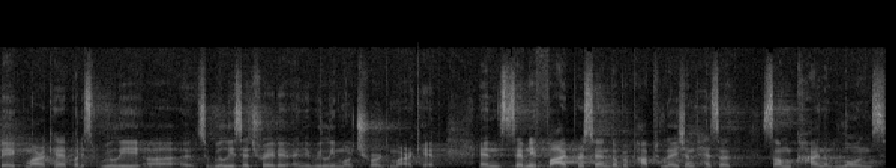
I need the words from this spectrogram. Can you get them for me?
big market, but it's really, uh, it's really saturated and really matured market. And 75% of the population has a, some kind of loans,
